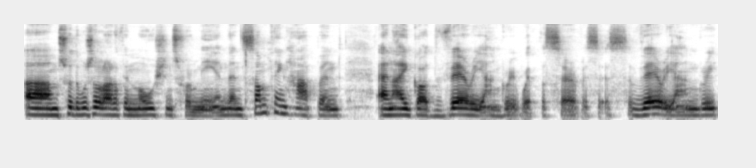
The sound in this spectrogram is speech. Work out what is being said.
Um, so there was a lot of emotions for me. And then something happened, and I got very angry with the services, very angry,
